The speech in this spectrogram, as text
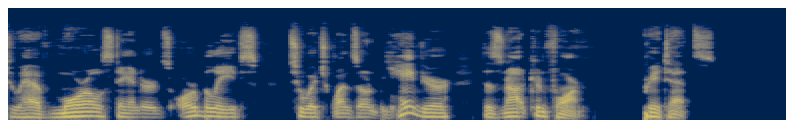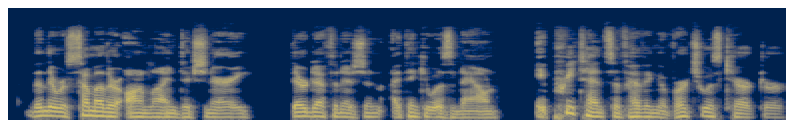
to have moral standards or beliefs to which one's own behavior does not conform. Pretense. Then there was some other online dictionary. Their definition, I think it was a noun, a pretense of having a virtuous character,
